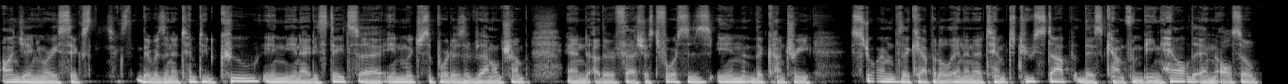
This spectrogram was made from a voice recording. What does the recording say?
On January 6th, there was an attempted coup in the United States uh, in which supporters of Donald Trump and other fascist forces in the country stormed the Capitol in an attempt to stop this count from being held and also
